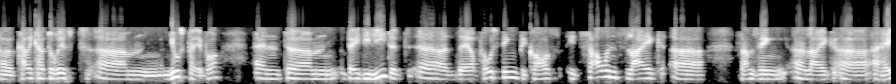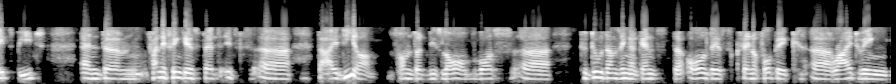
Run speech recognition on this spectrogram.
a caricaturist um, newspaper, and um, they deleted uh, their posting because it sounds like uh, something uh, like uh, a hate speech. And um, funny thing is that it's the idea from the, this law was to do something against all this xenophobic uh, right-wing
